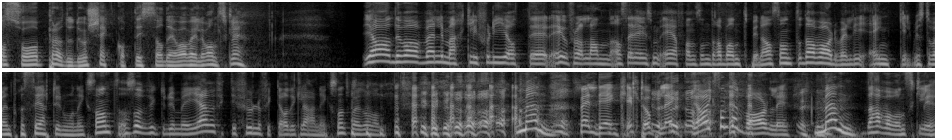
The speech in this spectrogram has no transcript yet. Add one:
Og så prøvde du å sjekke opp disse, og det var veldig vanskelig. Ja, det var veldig merkelig, fordi at det er jo fra land, altså det er fra en sånn drabantby, da, og da var det veldig enkelt hvis du var interessert i noen. ikke sant? Og så fikk du de med hjem, fikk de fulle, fikk de av de klærne. ikke sant? Sånn. Men Veldig enkelt opplegg. Ja, ikke sant, det er vanlig. Men det her var vanskelig.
